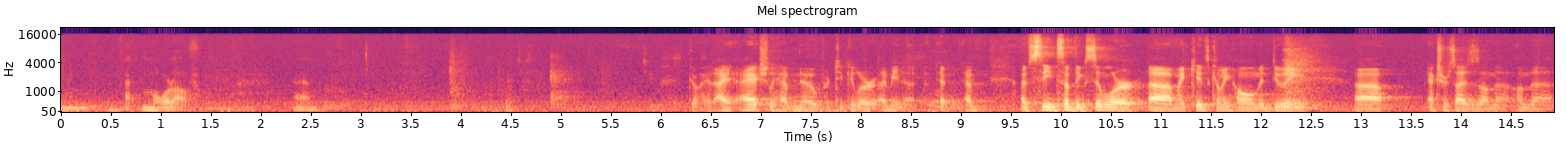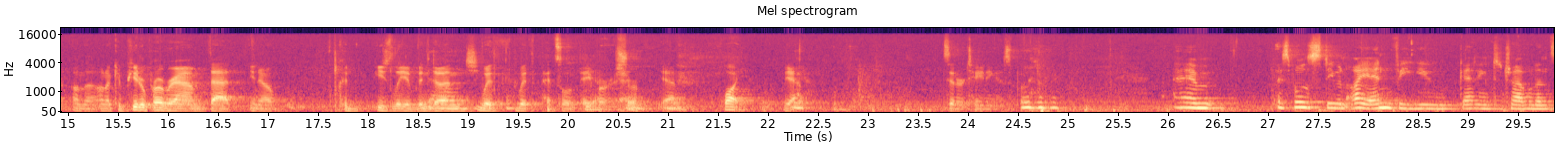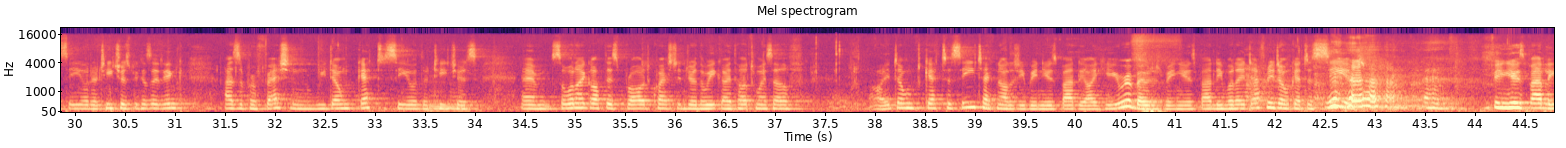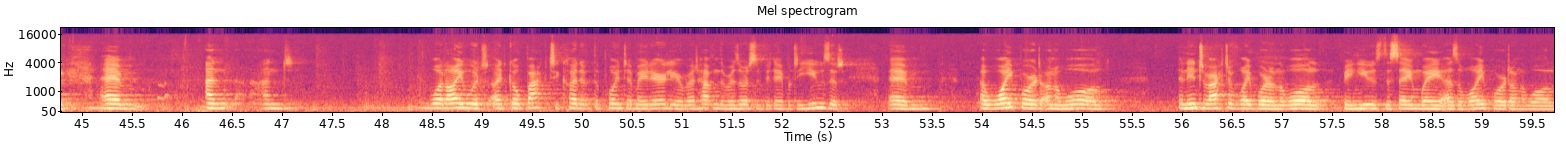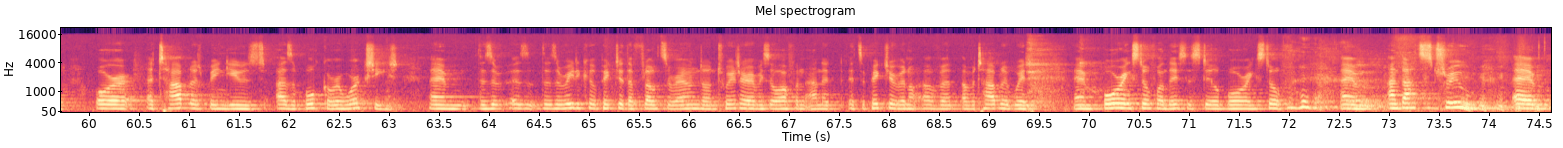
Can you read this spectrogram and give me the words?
more of. Um, Go ahead. I, I actually have no particular, I mean, uh, I've, I've seen something similar, uh, my kids coming home and doing uh, exercises on the, on, the, on, the, on a computer program that, you know, could easily have been done Done. with, with pencil and paper. sure. And, Yeah, why? yeah. Yeah. It's entertaining, I suppose. Um, I suppose, Steven, I envy you getting to travel and see other teachers because I think as a profession we don't get to see other teachers. Um, so when I got this broad question during the week, I thought to myself, I don't get to see technology being used badly. I hear about it being used badly, but I definitely don't get to see it um, being used badly. Um, and and what I would, I'd go back to kind of the point I made earlier about having the resources and being able to use it. Um, a whiteboard on a wall, an interactive whiteboard on the wall being used the same way as a whiteboard on the wall, or a tablet being used as a book or a worksheet. Um, there's, a, there's a really cool picture that floats around on Twitter every so often, and it, it's a picture of, an, of, a, of a tablet with um, boring stuff on this is still boring stuff. Um, and that's true. Um,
